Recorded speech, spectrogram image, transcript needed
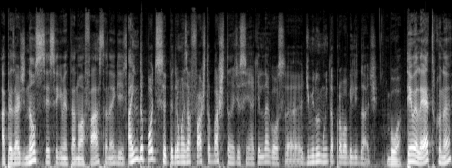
apesar de não ser segmentar, não afasta, né, Gui? Ainda pode ser, Pedrão, mas afasta bastante, assim, é aquele negócio, é, diminui muito a probabilidade. Boa. Tem o elétrico, né?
